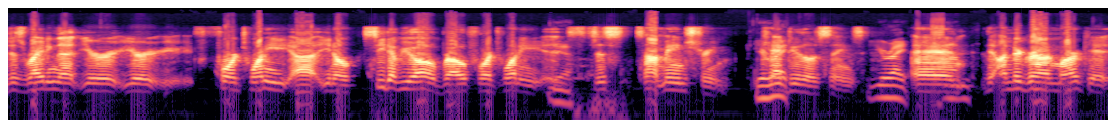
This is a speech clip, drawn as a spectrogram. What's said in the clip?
just writing that you're you're 420, uh, you know, CWO, bro, 420. It's just it's not mainstream. You can't right. do those things. You're right. And Um, the underground market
